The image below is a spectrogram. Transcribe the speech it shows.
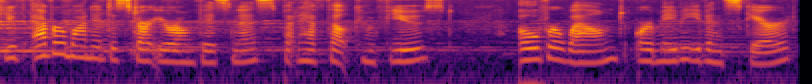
If you've ever wanted to start your own business but have felt confused, overwhelmed, or maybe even scared,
